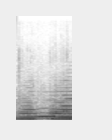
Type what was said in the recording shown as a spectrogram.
Mm-hmm.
